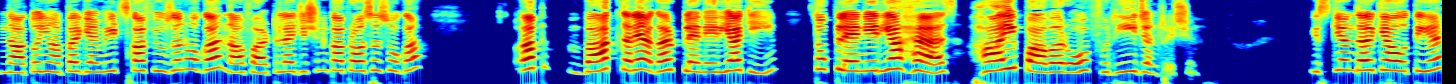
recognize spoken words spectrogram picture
ना तो यहाँ पर गैमीट्स का फ्यूजन होगा, ना फर्टिलाइजेशन का प्रोसेस होगा। अब बात करें अगर प्लेनेरिया की तो planaria has high power of regeneration इसके अंदर क्या होती है?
